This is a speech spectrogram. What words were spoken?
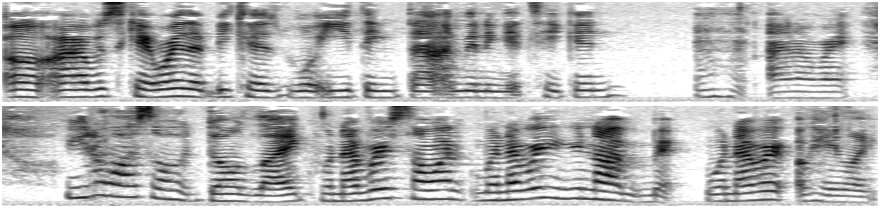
Uh, I obviously can't wear that because what you think that I'm gonna get taken. hmm I know, right? You know, what I also don't like whenever someone, whenever you're not, whenever okay, like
